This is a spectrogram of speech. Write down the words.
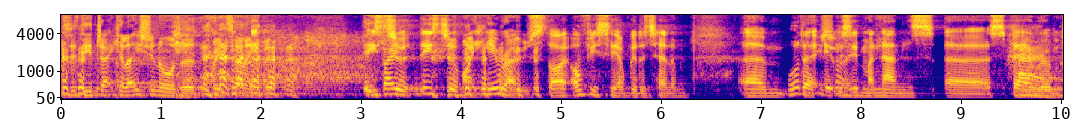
is it the ejaculation or the retelling of it? these two, these two are my heroes. Like, obviously, I'm going to tell them um, What you it was in my nan's uh, spare Hand. room.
